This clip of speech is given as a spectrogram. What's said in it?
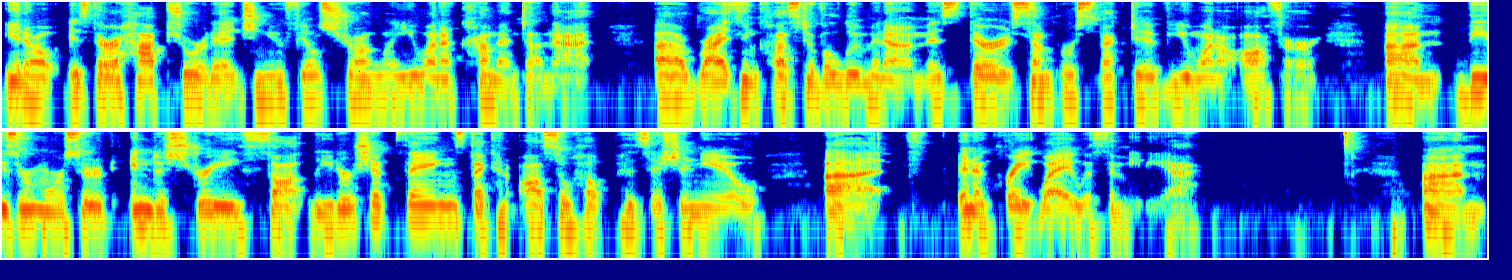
You know, is there a hop shortage and you feel strongly you want to comment on that? Uh, rising cost of aluminum, is there some perspective you want to offer? Um, these are more sort of industry thought leadership things that can also help position you uh, in a great way with the media. Um,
